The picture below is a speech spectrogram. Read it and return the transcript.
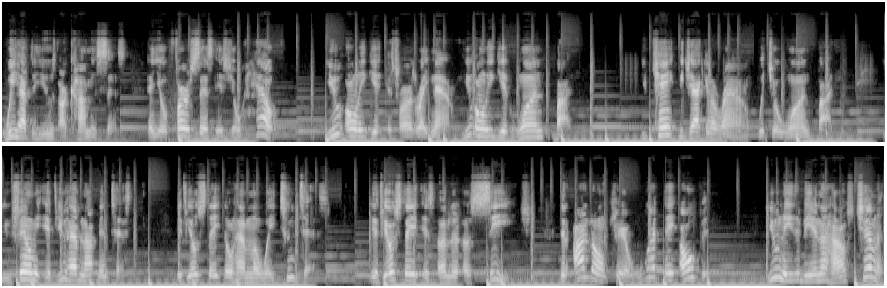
we have to use our common sense. And your first sense is your health. You only get, as far as right now, you only get one body. You can't be jacking around with your one body. You feel me? If you have not been tested, if your state don't have no way to test, if your state is under a siege, then I don't care what they open. You need to be in the house chilling.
